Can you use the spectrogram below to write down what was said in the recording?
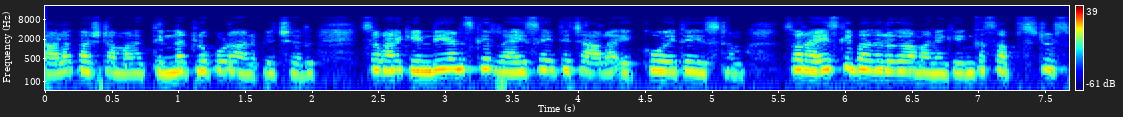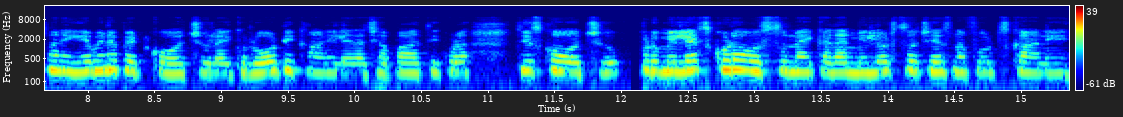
చాలా కష్టం. మనకి తిన్నట్లు కూడా అనిపించదు. సో మనకి ఇండియన్స్కి రైస్ అయితే చాలా ఎక్కువ అయితే ఇష్టం. సో రైస్కి బదులుగా మనకి ఇంకా సబ్స్టిట్యూట్స్ మనం ఏమైనా పెట్టుకోవచ్చు. లైక్ రోటీ కానీ లేదా చపాతి కూడా తీసుకోవచ్చు. ఇప్పుడు మిల్లెట్స్ కూడా వస్తున్నాయి కదా. మిల్లెట్స్తో చేసిన ఫుడ్స్ కానీ.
